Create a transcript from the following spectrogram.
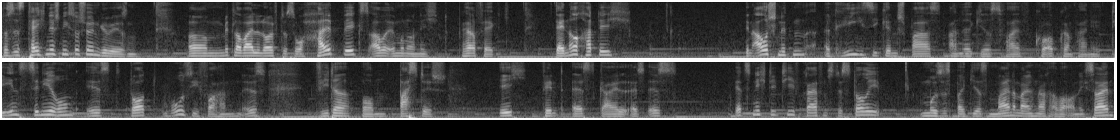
das ist technisch nicht so schön gewesen. Ähm, mittlerweile läuft es so halbwegs, aber immer noch nicht perfekt. Dennoch hatte ich in Ausschnitten riesigen Spaß an der Gears 5 Koop-Kampagne. Die Inszenierung ist dort, wo sie vorhanden ist, wieder bombastisch. Ich finde es geil. Es ist jetzt nicht die tiefgreifendste Story, muss es bei Gears meiner Meinung nach aber auch nicht sein.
